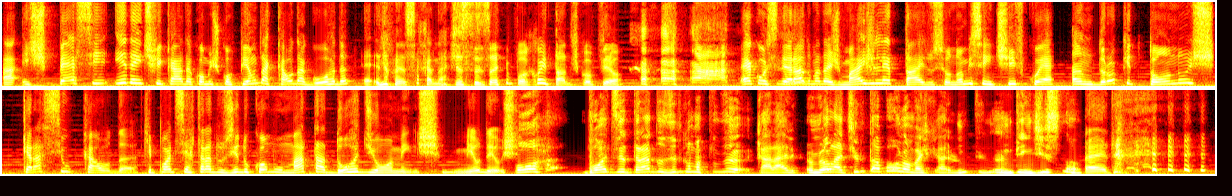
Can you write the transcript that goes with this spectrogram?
a espécie identificada como escorpião da cauda gorda... É, não, é sacanagem isso aí, pô. Coitado do escorpião. É considerado uma das mais letais. O seu nome científico é Androctonus cracilcauda, que pode ser traduzido como matador de homens. Meu Deus. Porra! Pode ser traduzido como. tudo- Caralho, o meu latino tá bom, não, mas, cara, eu não entendi, eu não entendi isso, não. É.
